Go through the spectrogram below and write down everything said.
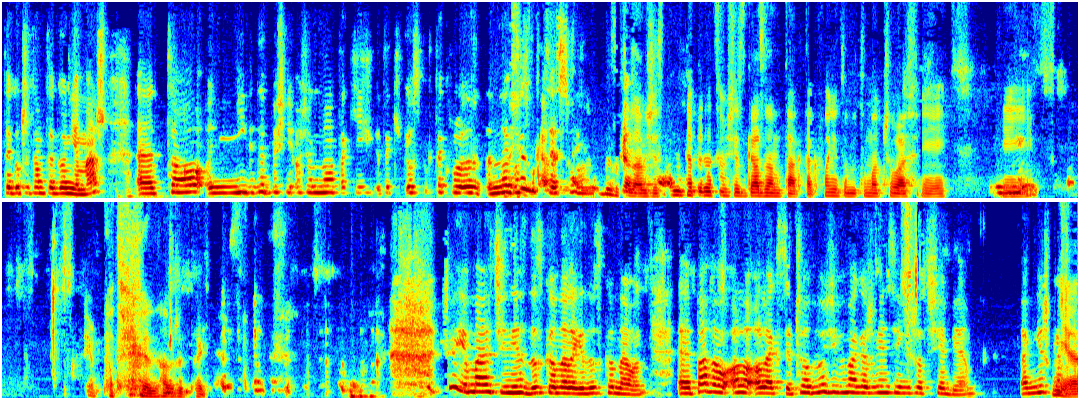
tego czy tamtego nie masz, to nigdy byś nie osiągnął takich, takiego spektaklu spektakularnego sukcesu. Zgadzam się, z tą interpretacją się zgadzam, tak, tak, fajnie to wytłumaczyłaś i, i, mhm. i potwierdzam, że tak jest. Czyli Marcin jest doskonale niedoskonały. E, Paweł Olo Oleksy, czy od ludzi wymagasz więcej niż od siebie? Agnieszka Nie.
